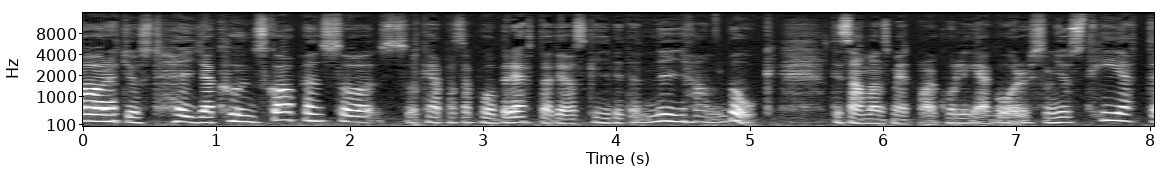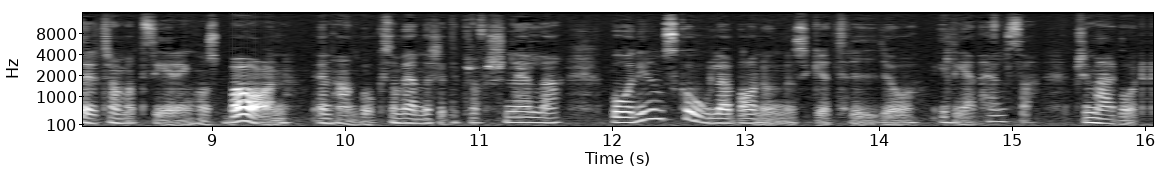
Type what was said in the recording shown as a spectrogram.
för att just höja kunskapen så, så kan jag passa på att berätta att jag har skrivit en ny handbok tillsammans med ett par kollegor som just heter Traumatisering hos barn. En handbok som vänder sig till professionella både inom skola, barn och ungdomspsykiatri och elevhälsa, primärvård.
